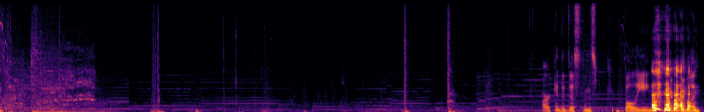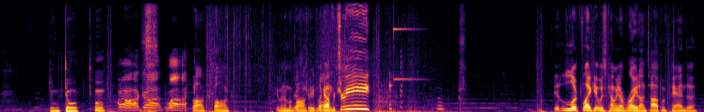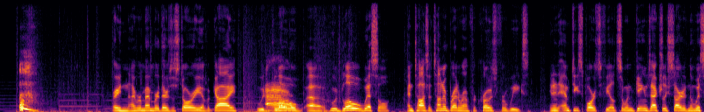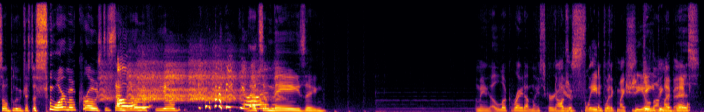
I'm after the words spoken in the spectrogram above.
Arc in the distance, bullying a gremlin. Doom, doom, doom. Oh god, why? Bonk, bonk. Giving him a There's bonk. tree Look out for tree! it looked like it was coming up right on top of Panda. Brayden, I remember there's a story of a guy who would blow a, uh, who would blow a whistle and toss a ton of bread around for crows for weeks in an empty sports field. So when games actually started and the whistle blew, just a swarm of crows descended on the field. That's God. amazing. I mean, look right up my skirt. I'll here, just sleep with my shield on my abyss.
